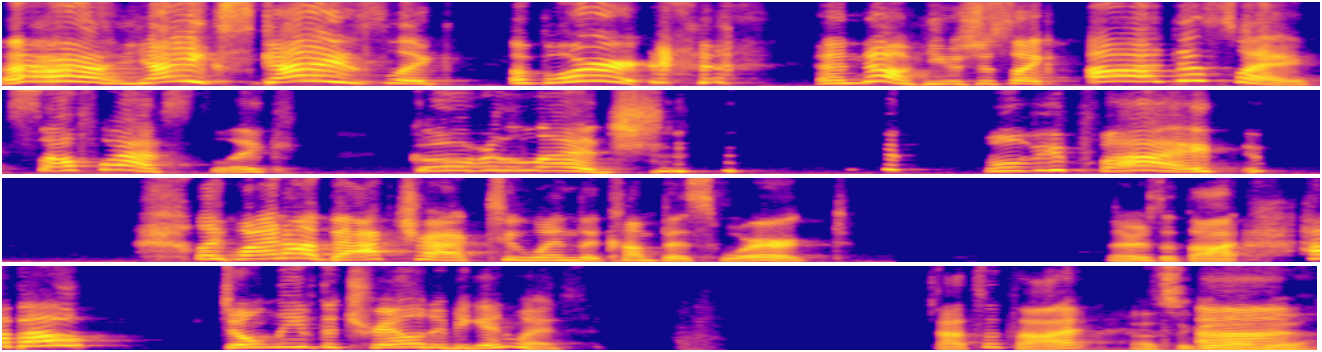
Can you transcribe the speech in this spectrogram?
ah yikes, guys, like abort. and no, he was just like, ah, this way, southwest. Like, go over the ledge. we'll be fine. like, why not backtrack to when the compass worked? There's a thought. How about don't leave the trail to begin with? That's a thought. That's a good uh, idea.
